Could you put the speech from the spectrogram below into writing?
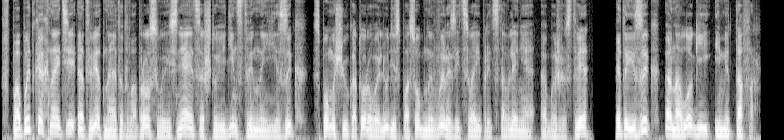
В попытках найти ответ на этот вопрос выясняется, что единственный язык, с помощью которого люди способны выразить свои представления о божестве, это язык аналогий и метафор.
